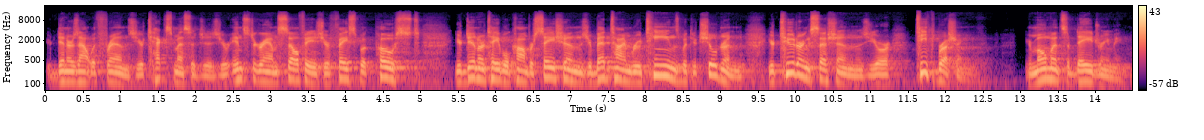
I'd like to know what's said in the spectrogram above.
your dinners out with friends, your text messages, your Instagram selfies, your Facebook posts, your dinner table conversations, your bedtime routines with your children, your tutoring sessions, your teeth brushing, your moments of daydreaming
